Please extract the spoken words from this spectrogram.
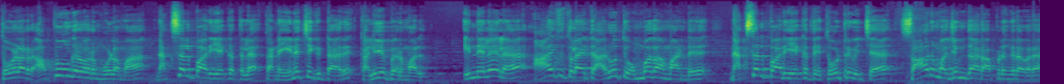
தோழர் அப்புங்கிறவர் மூலமா நக்சல் பாரி இயக்கத்துல தன்னை இணைச்சுக்கிட்டாரு கலிய பெருமாள் இந்நிலையில ஆயிரத்தி தொள்ளாயிரத்தி அறுபத்தி ஒன்பதாம் ஆண்டு நக்சல் பாரி இயக்கத்தை தோற்றுவிச்ச சாரு மஜும்தார் அப்படிங்கிறவரை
